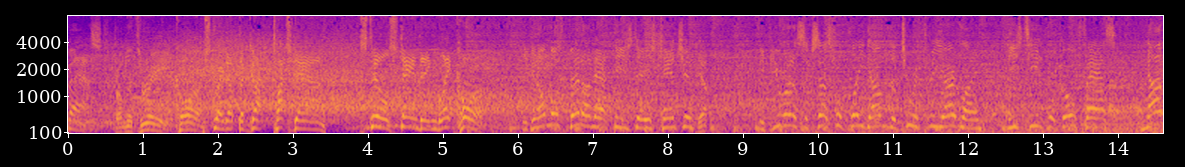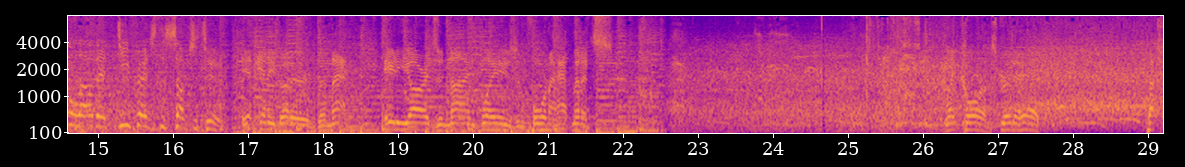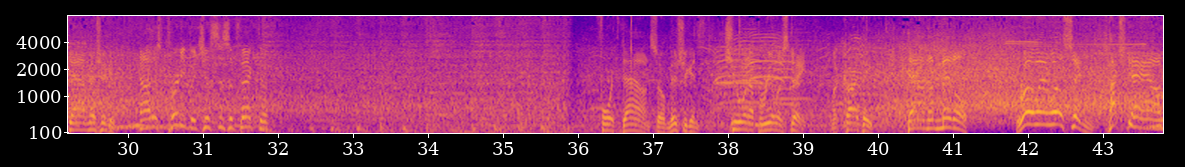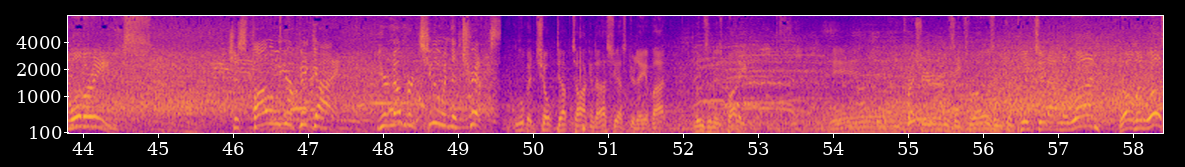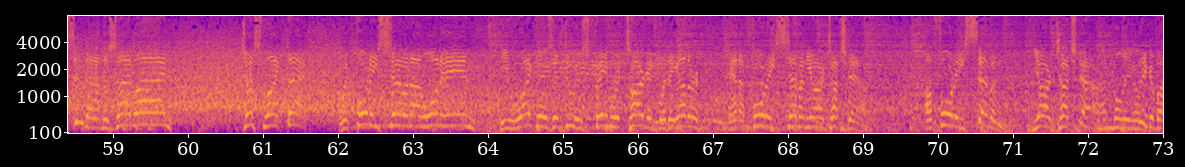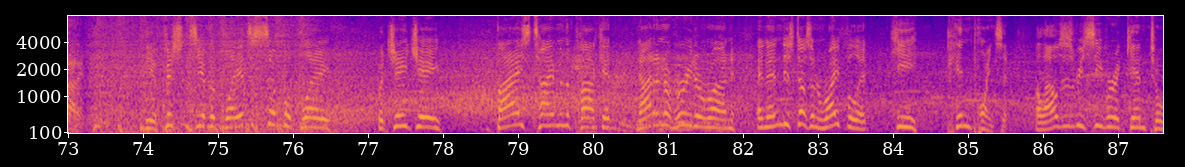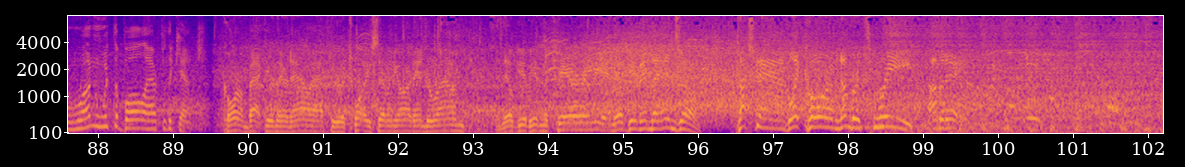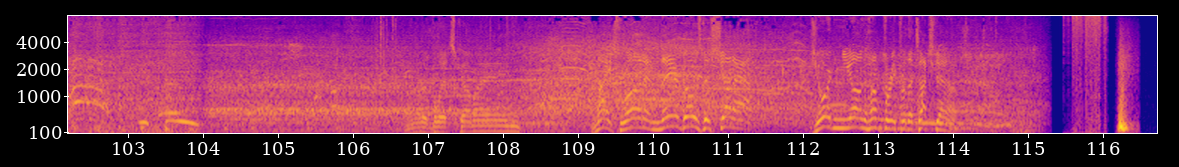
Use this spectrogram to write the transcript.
fast. From the three, Corum straight up the gut, touchdown. Still standing, Blake Corum. You can almost bet on that these days, can't you? Yep. If you run a successful play down to the two or three yard line, these teams will go fast, not allow that defense to substitute. Hit any better than that. 80 yards in nine plays in four and a half minutes. Blake Corum straight ahead. Touchdown, Michigan. Not as pretty, but just as effective. Fourth down, so Michigan chewing up real estate. McCarthy down the middle. Roman Wilson, touchdown, Wolverines. Just follow your big guy. You're number two in the trips. A little bit choked up talking to us yesterday about losing his buddy. And pressures, he throws and completes it on the run. Roman Wilson down the sideline. Just like that. With 47 on one hand, he rifles it to his favorite target with the other, and a 47-yard touchdown. A 47-yard touchdown. Unbelievable. Think about it. The efficiency of the play. It's a simple play, but J.J. buys time in the pocket, not in a hurry to run, and then just doesn't rifle it. He pinpoints it. Allows his receiver again to run with the ball after the catch. Corum back in there now after a 27-yard end around, and they'll give him the carry, and they'll give him the end zone. Touchdown, Blake Corum, number three on the day. Another blitz coming. Nice run, and there goes the shutout. Jordan Younge-Humphrey for the touchdown.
